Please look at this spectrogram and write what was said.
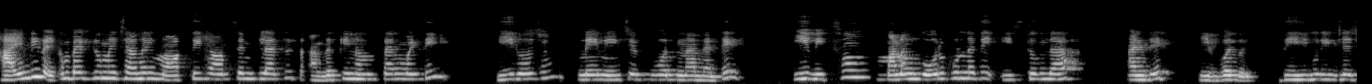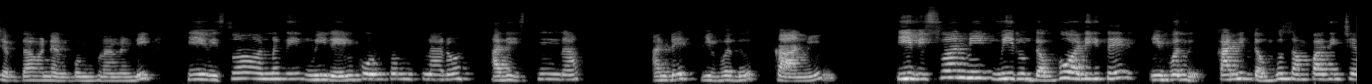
హాయ్ అండి welcome back to my channel Marthi hams and classes అందరికీ నమస్కారం అండి. ఈ రోజు నేను ఏం చెప్పబోతున్నానంటే ఈ విశ్వం మనం కోరుకున్నది ఇస్తుందా? అంటే ఇవ్వదు. దీని గురించే చెప్దామని అనుకుంటున్నానండి. ఈ విశ్వం అన్నది మీరేం కోరుకుంటున్నారో అది ఇస్తుందా? అంటే ఇవ్వదు. కానీ ఈ విశ్వాన్ని మీరు డబ్బు అడిగితే ఇవ్వదు. కానీ డబ్బు సంపాదించే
